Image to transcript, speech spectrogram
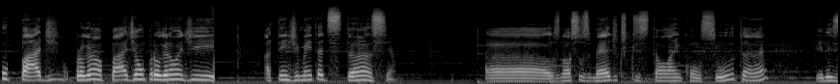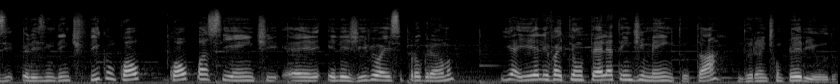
O PAD, o programa PAD é um programa de atendimento à distância. Ah, os nossos médicos que estão lá em consulta, né, eles, eles identificam qual, qual paciente é elegível a esse programa e aí ele vai ter um teleatendimento, tá? Durante um período.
